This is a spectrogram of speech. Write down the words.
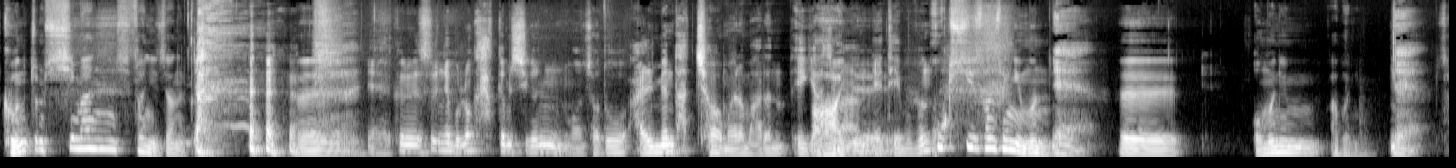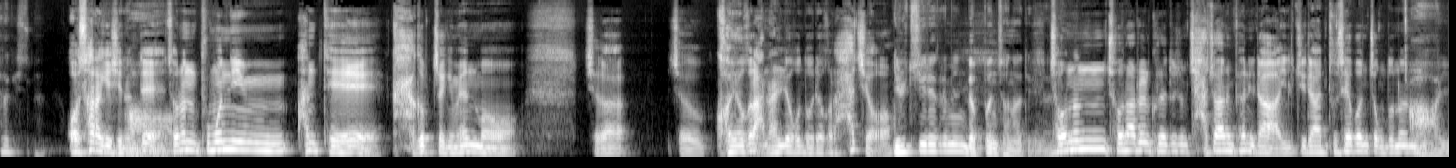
그건 좀 심한 시선이지 않을까. 예. 예, 그래서 이제 물론 가끔씩은 뭐 저도 알면 다쳐 뭐 이런 말은 얘기하지만 아, 예. 예, 대부분 혹시 선생님은 예, 에, 어머님 아버님 네. 살아계시나요? 어, 살아계시는데 아. 저는 부모님한테 가급적이면 뭐 제가 저 거역을 안 하려고 노력을 하죠. 일주일에 그러면 몇 번 전화 드리나요? 저는 전화를 그래도 좀 자주 하는 편이라 일주일에 한 두세 번 정도는 아, 예.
